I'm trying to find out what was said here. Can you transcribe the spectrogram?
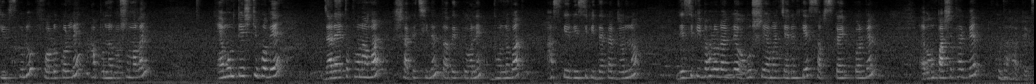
টিপসগুলো ফলো করলে আপনার রসমালাই এমন টেস্টি হবে। যারা এতক্ষণ আমার সাথে ছিলেন, তাদেরকে অনেক ধন্যবাদ। আজকে রেসিপি দেখার জন্য। রেসিপি ভালো লাগলে অবশ্যই আমার চ্যানেলকে সাবস্ক্রাইব করবেন। এবং পাশে থাকবেন খুদা হাফেজ।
